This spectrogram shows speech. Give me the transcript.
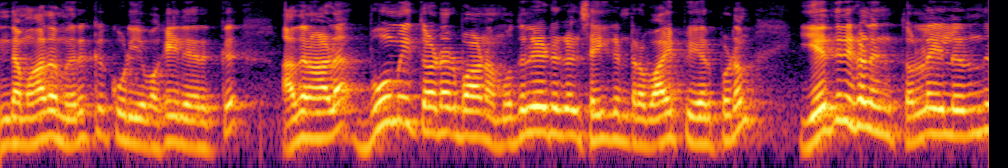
இந்த மாதம் இருக்கக்கூடிய வகையில் இருக்குது அதனால் பூமி தொடர்பான முதலீடுகள் செய்கின்ற வாய்ப்பு ஏற்படும். எதிரிகளின் தொல்லையிலிருந்து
